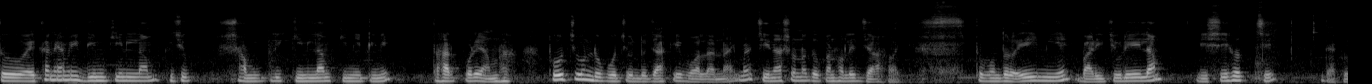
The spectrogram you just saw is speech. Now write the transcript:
তো এখানে আমি ডিম কিনলাম, কিছু সামগ্রী কিনলাম, কিনে টিনে। তারপরে আমরা প্রচণ্ড প্রচণ্ড যাকে বলার নাই। মানে চেনাশোনা দোকান হলে যা হয়। তো বন্ধুরা, এই নিয়ে বাড়ি চলে এলাম। এসে হচ্ছে, দেখো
